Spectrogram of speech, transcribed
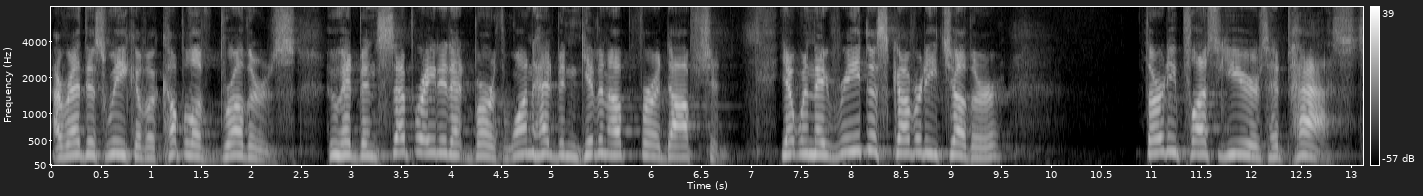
I read this week of a couple of brothers who had been separated at birth. One had been given up for adoption. Yet when they rediscovered each other, 30 plus years had passed.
